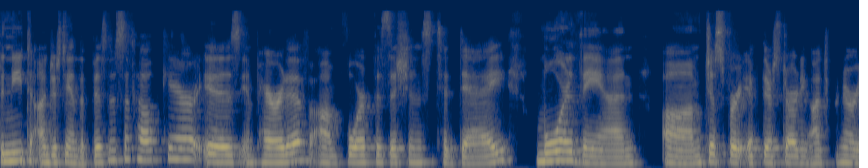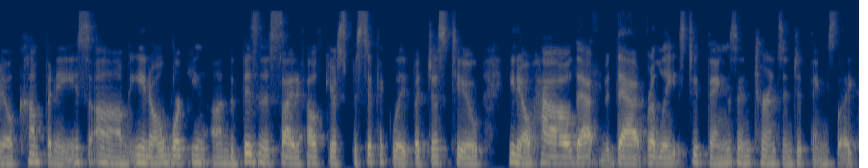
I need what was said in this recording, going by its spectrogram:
the need to understand the business of healthcare is imperative um, for physicians today more than um, just for if they're starting entrepreneurial companies, um, you know, working on the business side of healthcare specifically, but just to, you know, how that that relates to things and turns into things like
